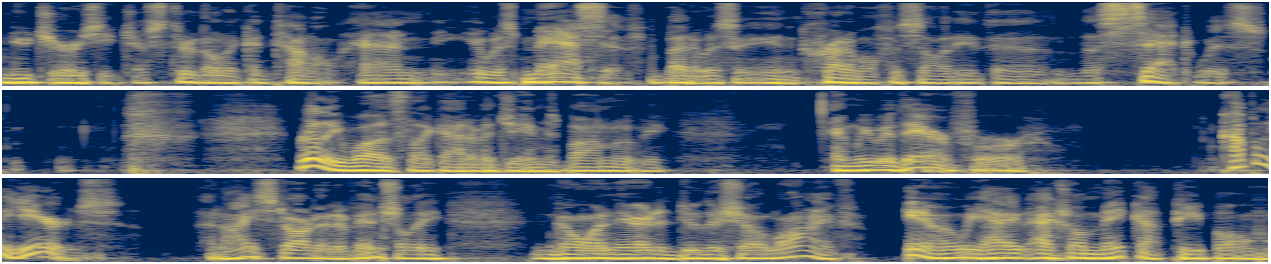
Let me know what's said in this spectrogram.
New Jersey, just through the Lincoln Tunnel, and it was massive, but it was an incredible facility. the The set was really was like out of a James Bond movie, and we were there for couple of years. And I started eventually going there to do the show live. You know, we had actual makeup people,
